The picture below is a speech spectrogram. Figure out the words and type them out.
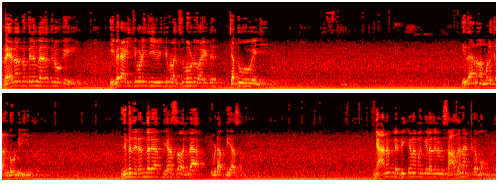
വേദാന്തത്തിനും വേദത്തിനും ഒക്കെ ചെയ്യും ഇവരടിച്ചു പൊളി ജീവിച്ച് ഫ്ലക്സ് ബോർഡുമായിട്ട് ചത്തുപോവുകയും ചെയ്യും. ഇതാണ് നമ്മൾ കണ്ടുകൊണ്ടിരിക്കുന്നത്. ഇതിന്റെ നിരന്തരാഭ്യാസമല്ല ഇവിടെ അഭ്യാസം. ജ്ഞാനം ലഭിക്കണമെങ്കിൽ അതിനൊരു സാധനാക്രമമുണ്ട്.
